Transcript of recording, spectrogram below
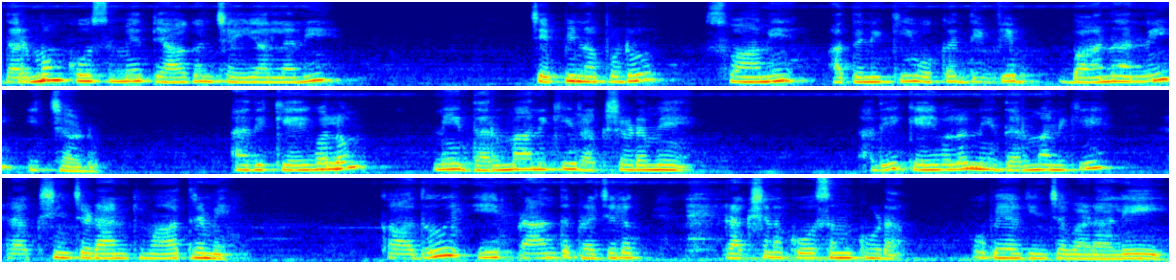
ధర్మం కోసమే త్యాగం చేయాలని చెప్పినప్పుడు స్వామి అతనికి ఒక దివ్య బాణాన్ని ఇచ్చాడు. అది కేవలం నీ ధర్మానికి రక్షడమే అది కేవలం నీ ధర్మానికి రక్షించడానికి మాత్రమే. కాదు ఈ ప్రాంత ప్రజల రక్షణ కోసం కూడా ఉపయోగించబడాలి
